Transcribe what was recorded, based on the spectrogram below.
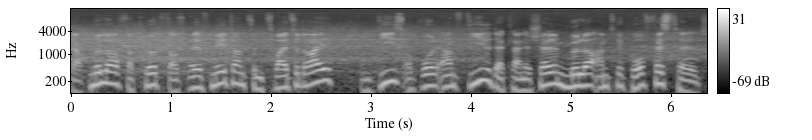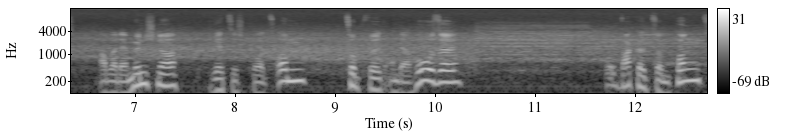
Gerd Müller verkürzt aus 11 Metern zum 2 zu 3 und dies, obwohl Ernst Diel, der kleine Schelm, Müller am Trikot festhält. Aber der Münchner dreht sich kurz um, zupfelt an der Hose, wackelt zum Punkt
